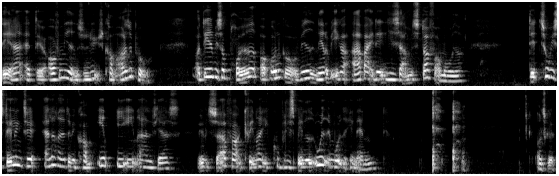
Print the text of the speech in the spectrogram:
Det er, at øh, offentlighedens lys kom også på. Og det har vi så prøvet at undgå ved netop ikke at arbejde i de samme stofområder. Det tog vi stilling til allerede, da vi kom ind i 71. Vi ville sørge for, at kvinder ikke kunne blive spillet ud imod hinanden. Undskyld.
